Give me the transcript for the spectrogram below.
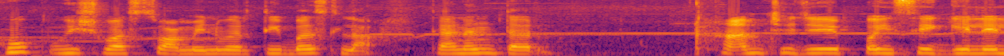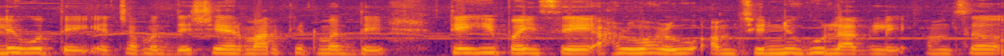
खूप विश्वास स्वामींवरती बसला. त्यानंतर आमचे जे पैसे गेलेले होते याच्यामध्ये शेअर मार्केटमध्ये तेही पैसे हळूहळू आमचे निघू लागले. आमचं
